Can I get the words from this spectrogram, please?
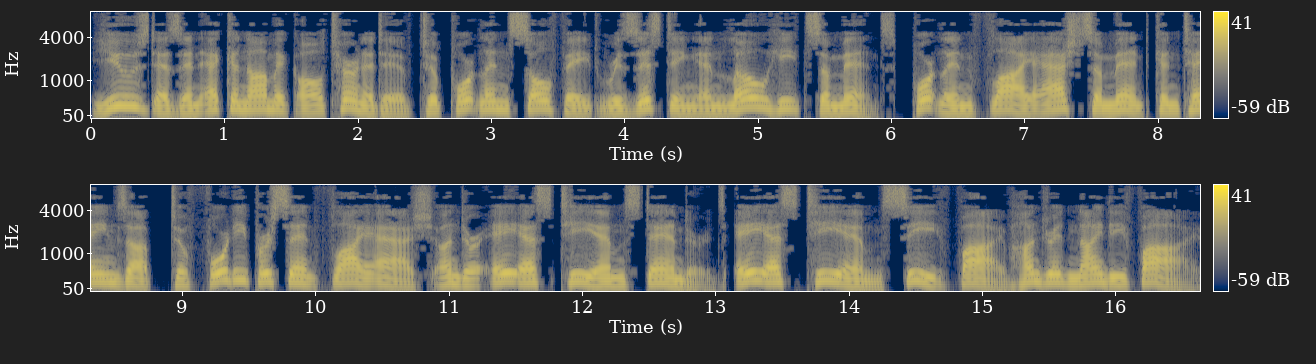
Used as an economic alternative to Portland sulfate-resisting and low-heat cements, Portland fly ash cement contains up to 40% fly ash under ASTM standards ASTM C595,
